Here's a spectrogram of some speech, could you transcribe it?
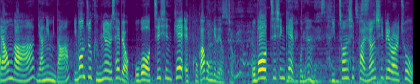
야옹가 냥입니다. 이번 주 금요일 새벽 오버워치 신캐 에코가 공개되었죠. 오버워치 신캐 에코는 2018년 11월 초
